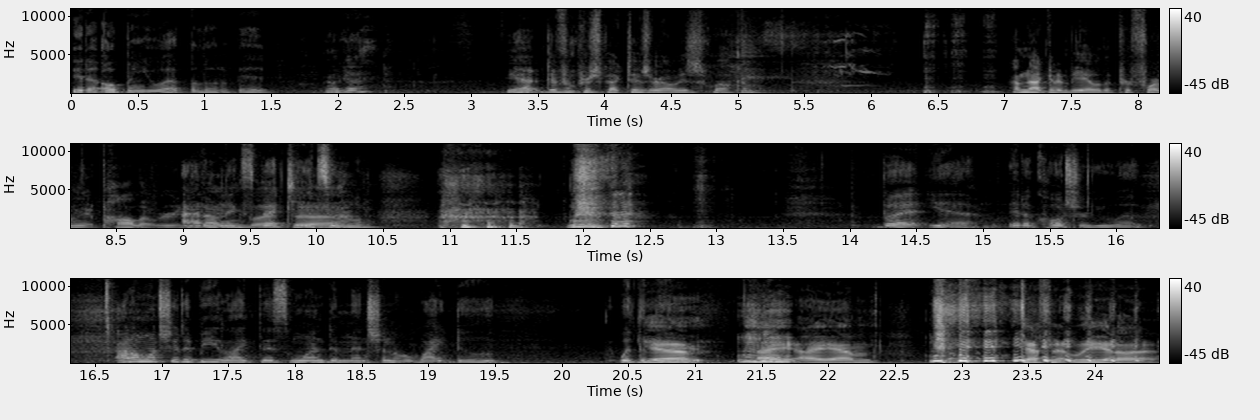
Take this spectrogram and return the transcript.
it'll open you up a little bit. Okay. Yeah, different perspectives are always welcome. I'm not going to be able to perform the Apollo or anything. I don't expect but, uh, you to. but yeah, it'll culture you up. I don't want you to be like this one dimensional white dude with a Yeah, beard. I, I am Definitely at a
